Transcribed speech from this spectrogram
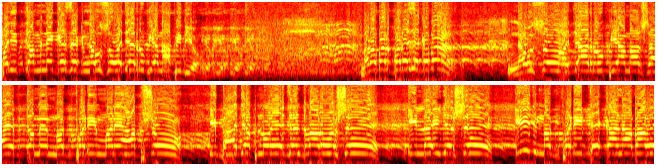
પછી તમને કહેશે કે નવસો હજાર રૂપિયા આપી દો બરોબર પડે છે ખબર? નવસો હજાર રૂપિયામાં સાહેબ તમે મગફળી મને આપશો ભાજપનો એજન્ટ વાળો હશે એ લઈ જશે. એ જ મગફળી ટેકાના ભાવે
